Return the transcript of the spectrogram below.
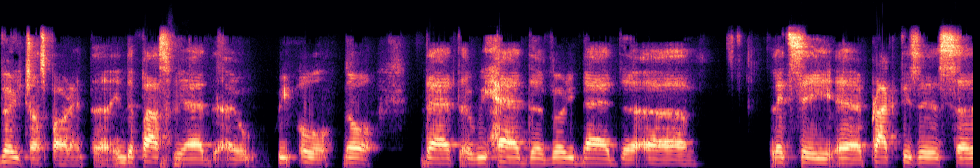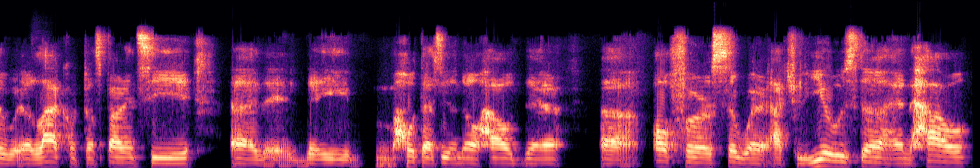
very transparent. Uh, in the past, mm-hmm. we had, uh, we all know that uh, we had very bad, uh, let's say, uh, practices, lack of transparency. the, the hotels didn't know how their uh, offers were actually used uh, and how.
